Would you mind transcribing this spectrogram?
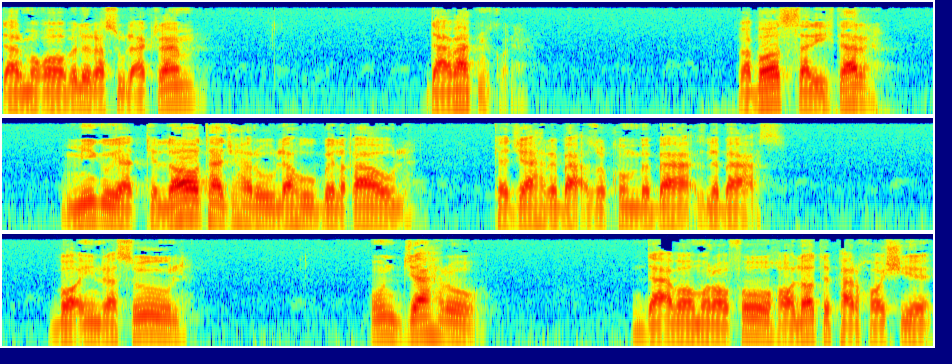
در مقابل رسول اکرم دعوت می‌کنه. و باز سریحتر می‌گوید که لا تجهروا له بالقول که جهر بعضکم به بعض لبعض با این رسول اون جهر و دعوا مرافع و حالات پرخاشیه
